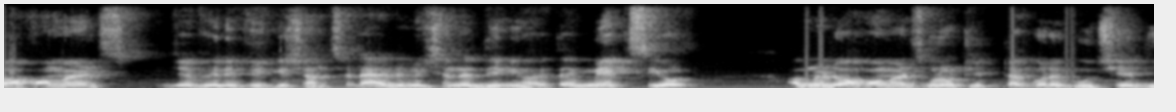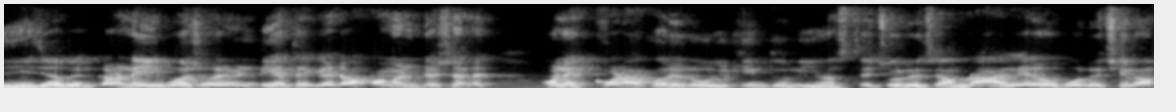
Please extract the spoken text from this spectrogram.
ডকুমেন্টস যে ভেরিফিকেশন সেটা অ্যাডমিশনের দিনই হয়। তাই মেক শিওর আপনি ডকুমেন্টসগুলো ঠিকঠাক করে গুছিয়ে দিয়ে যাবেন। কারণ এই বছর এনটিএ থেকে ডকুমেন্টেশনের অনেক কড়াকড়ি রুল কিন্তু নিয়ে আসতে চলেছে। আমরা আগেরও বলেছিলাম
